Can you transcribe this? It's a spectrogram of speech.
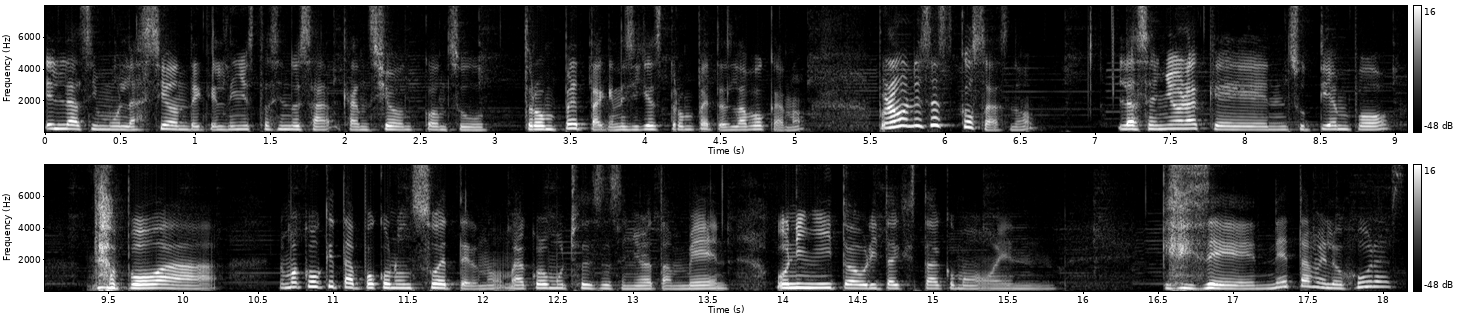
en la simulación de que el niño está haciendo esa canción con su trompeta, que ni siquiera es trompeta, es la boca, ¿no? Pero bueno, esas cosas, ¿no? La señora que en su tiempo tapó a No me acuerdo que tapó con un suéter, ¿no? Me acuerdo mucho de esa señora también. Un niñito ahorita que está como en... que dice, neta, ¿me lo juras?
